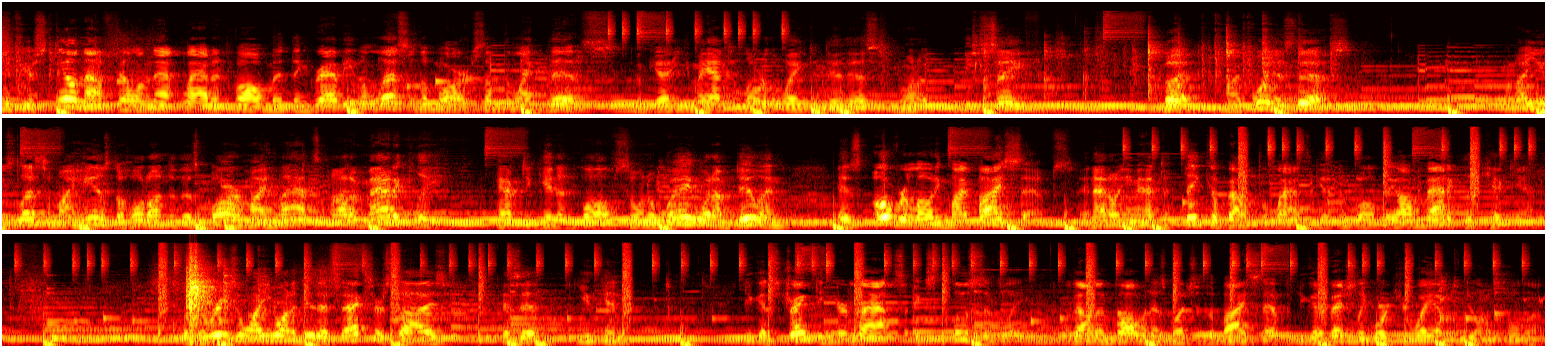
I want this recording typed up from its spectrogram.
And if you're still not feeling that lat involvement, then grab even less of the bar, something like this. Okay, you may have to lower the weight to do this. You want to be safe. But my point is this. When I use less of my hands to hold onto this bar, my lats automatically have to get involved. So in a way, what I'm doing is overloading my biceps. And I don't even have to think about the lats getting involved. They automatically kick in. But the reason why you want to do this exercise is that you can can strengthen your lats exclusively without involving as much as the bicep. You can eventually work your way up to doing a pull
